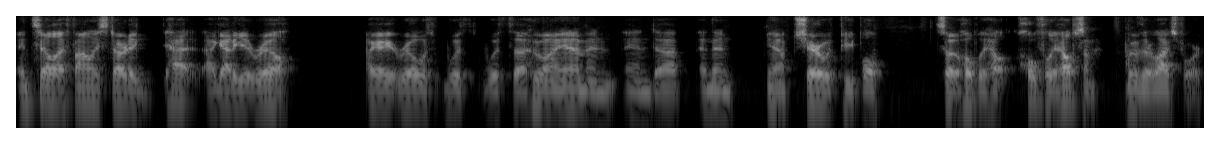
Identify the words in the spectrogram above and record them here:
until I finally started. I got to get real. I got to get real with with with uh, who I am, and and uh, and then you know share with people, so hopefully help hopefully helps them move their lives forward.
